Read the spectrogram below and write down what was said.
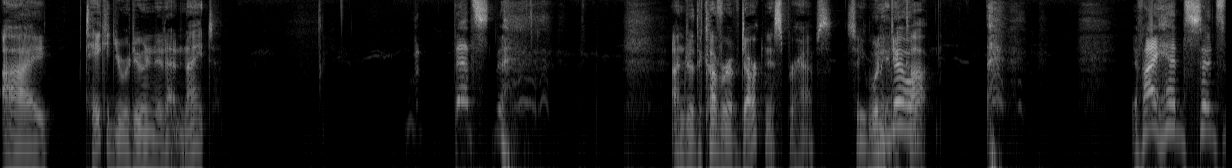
I take it you were doing it at night, That's under the cover of darkness, perhaps, so you wouldn't You get know- caught. if I had such,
